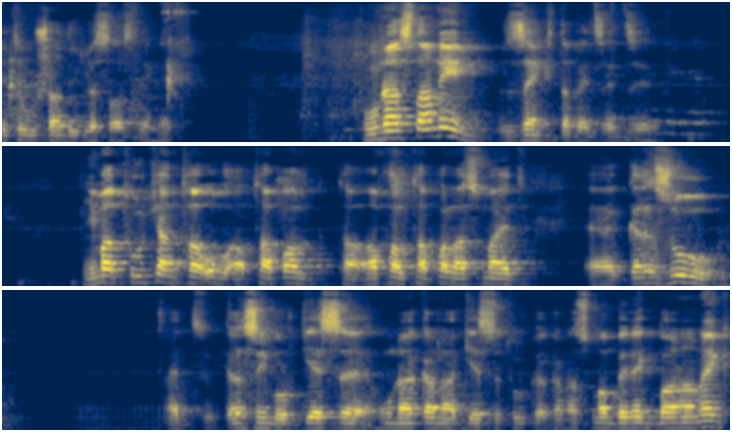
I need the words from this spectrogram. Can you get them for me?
եթե ուշադիր լսած լինեք։ Հունաստանին զենք տվեց այդ ձև։ Հիմա Թուրքիան թափալ թափալ թափալ ասում է այդ կղզու այդ կղզին որ կեսը հունական է, կեսը թուրքական, ասում է բերեք բանանենք,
